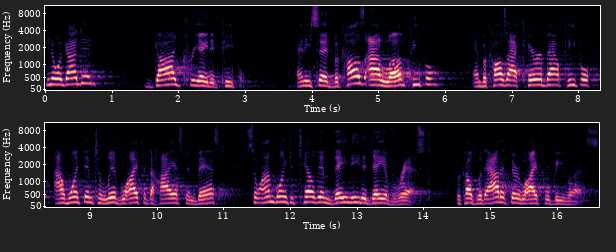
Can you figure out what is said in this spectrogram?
You know what God did? God created people. And He said, Because I love people and because I care about people, I want them to live life at the highest and best. So I'm going to tell them they need a day of rest because without it, their life will be less.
